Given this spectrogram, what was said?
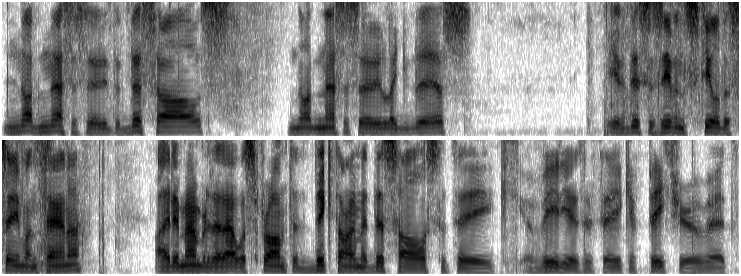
not necessary to this house. Not necessary like this if this is even still the same antenna. I remember that I was prompted big time at this house to take a video, to take a picture of it.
